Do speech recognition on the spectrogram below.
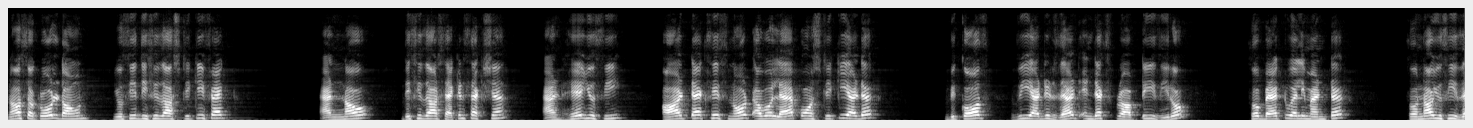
Now scroll down. You see this is our sticky effect. And now this is our second section. And here you see our text is not overlap on sticky header because we added z index property 0. So back to Elementor. So now you see z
